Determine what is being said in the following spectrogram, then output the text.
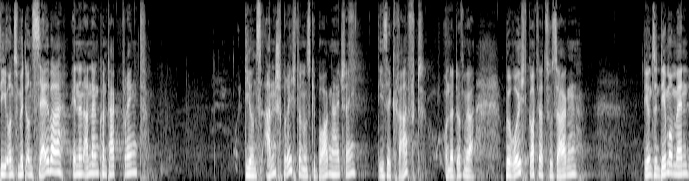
die uns mit uns selber in einen anderen Kontakt bringt, die uns anspricht und uns Geborgenheit schenkt, diese Kraft, und da dürfen wir beruhigt Gott dazu sagen, die uns in dem Moment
